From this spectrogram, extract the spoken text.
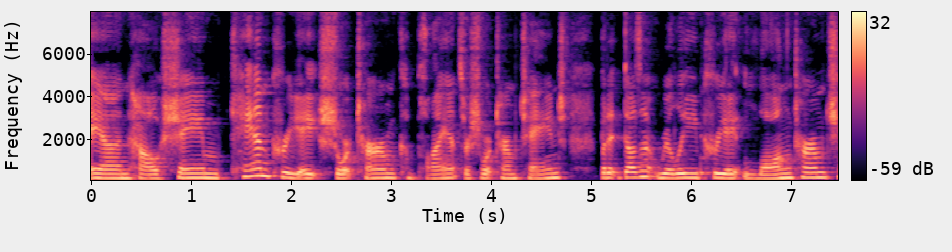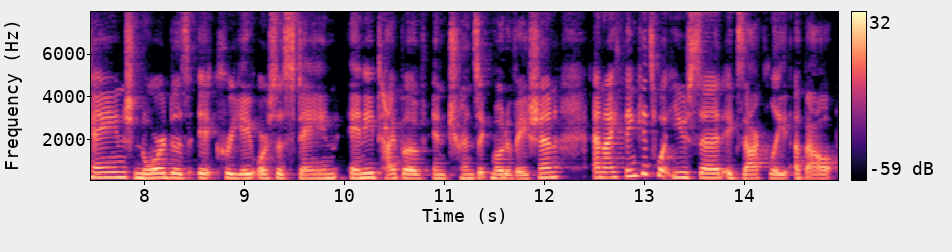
and how shame can create short term compliance or short term change, but it doesn't really create long term change, nor does it create or sustain any type of intrinsic motivation. And I think it's what you said exactly about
